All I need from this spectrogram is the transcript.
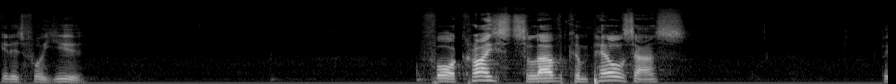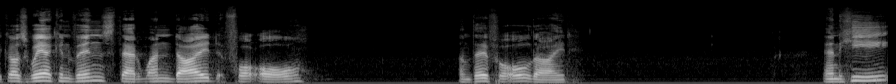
it is for you. For Christ's love compels us because we are convinced that one died for all, and therefore all died. And he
